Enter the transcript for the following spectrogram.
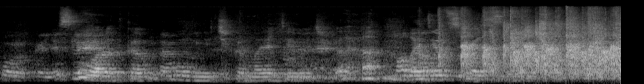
коротко, если... Коротко, Да. умничка моя девочка. Молодец, спасибо.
